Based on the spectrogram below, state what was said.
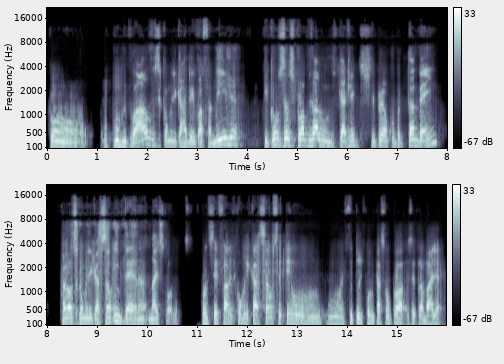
com o público-alvo, se comunicar bem com a família e com os seus próprios alunos, que a gente se preocupa também com a nossa comunicação interna na escola. Quando você fala de comunicação, você tem um, uma estrutura de comunicação própria? Você trabalha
